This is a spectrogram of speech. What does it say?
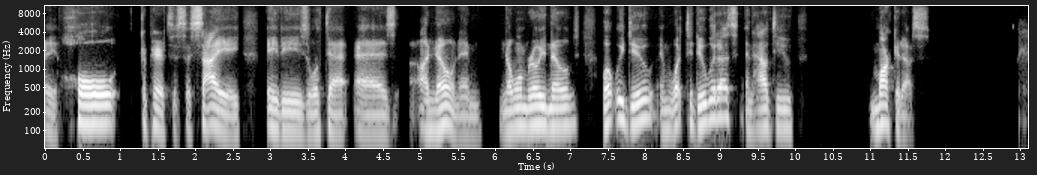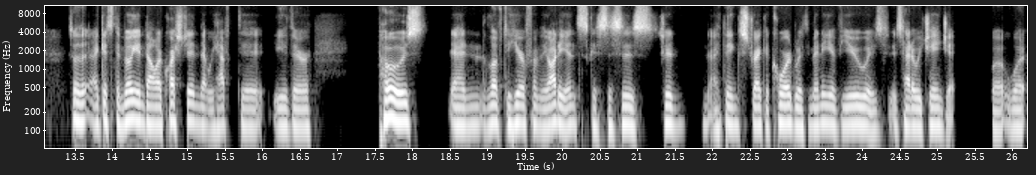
a whole compared to society av is looked at as unknown and no one really knows what we do and what to do with us and how to market us. So i guess the million dollar question that we have to either pose and love to hear from the audience because this is should I think strike a chord with many of you is is how do we change it? What what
